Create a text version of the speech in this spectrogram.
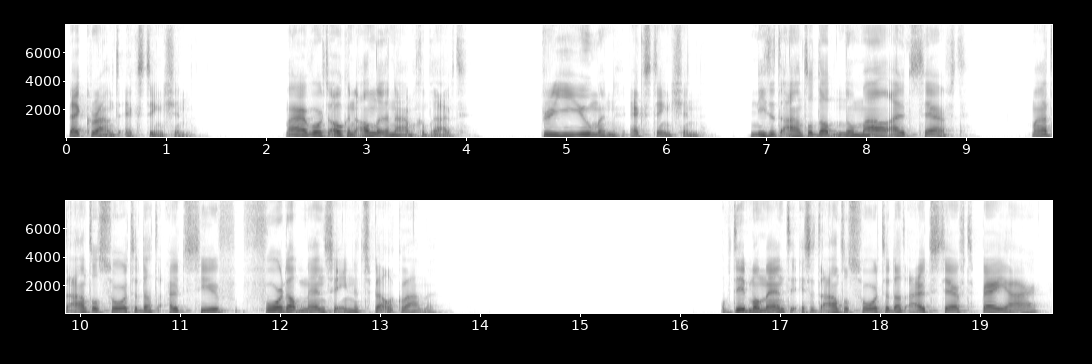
background extinction. Maar er wordt ook een andere naam gebruikt: pre-human extinction. Niet het aantal dat normaal uitsterft, maar het aantal soorten dat uitstierf voordat mensen in het spel kwamen. Op dit moment is het aantal soorten dat uitsterft per jaar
